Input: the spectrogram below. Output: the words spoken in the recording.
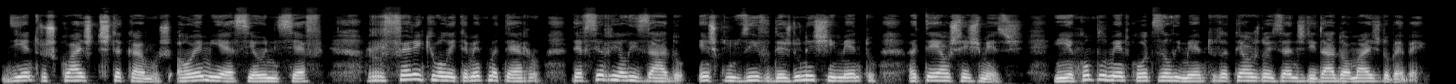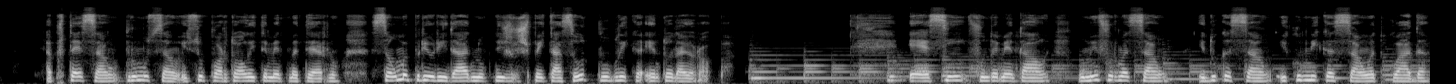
de entre os quais destacamos a OMS e a UNICEF, referem que o aleitamento materno deve ser realizado em exclusivo desde o nascimento até aos seis meses e em complemento com outros alimentos até aos dois anos de idade ou mais do bebê. A proteção, promoção e suporte ao aleitamento materno são uma prioridade no que diz respeito à saúde pública em toda a Europa. É assim fundamental uma informação, educação e comunicação adequada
